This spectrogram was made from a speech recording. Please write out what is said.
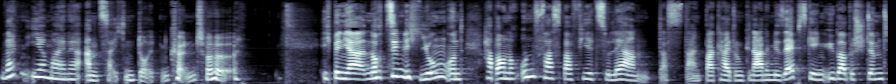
wenn ihr meine Anzeichen deuten könnt. Ich bin ja noch ziemlich jung und habe auch noch unfassbar viel zu lernen, dass Dankbarkeit und Gnade mir selbst gegenüber bestimmt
